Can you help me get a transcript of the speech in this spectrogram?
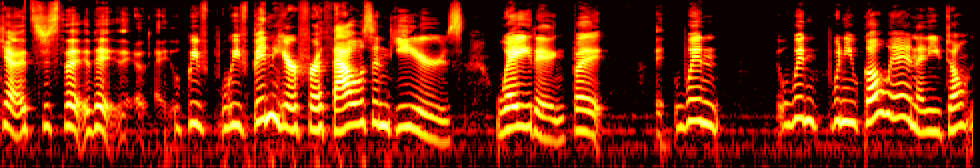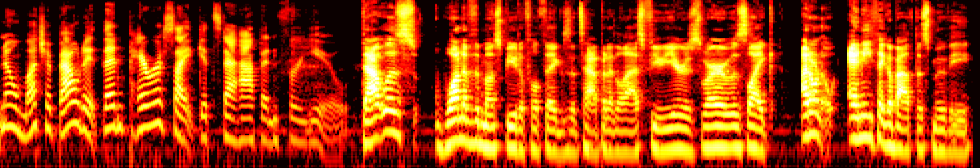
Yeah it's just that we've we've been here for a thousand years waiting but when when when you go in and you don't know much about it then parasite gets to happen for you. That was one of the most beautiful things that's happened in the last few years where it was like i don't know anything about this movie.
